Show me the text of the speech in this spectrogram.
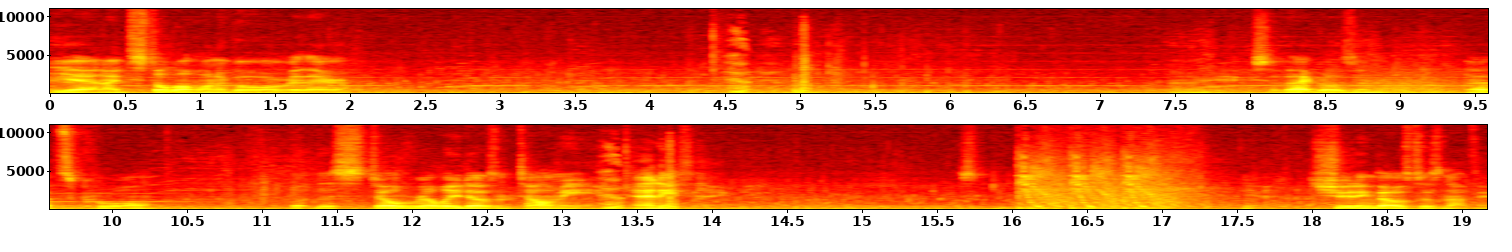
Yeah, and I still don't want to go over there. Okay, so that goes in... That's cool. But this still really doesn't tell me anything. Yeah, shooting those does nothing.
